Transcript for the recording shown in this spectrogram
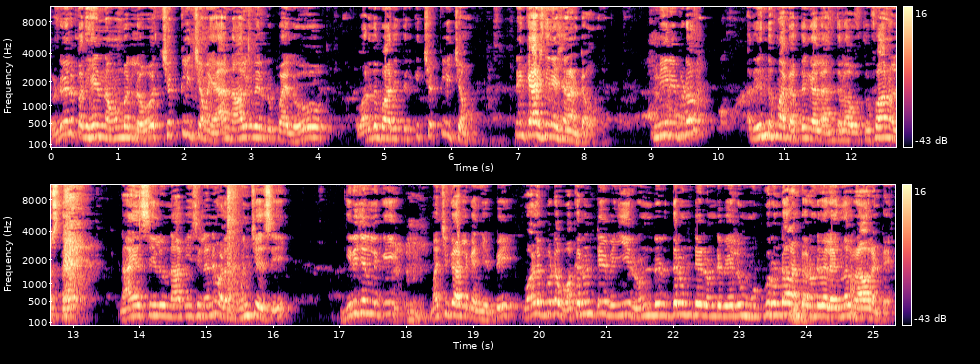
రెండు వేల పదిహేను నవంబర్లో చెక్లు ఇచ్చామయ్యా. నాలుగు వేల రూపాయలు వరద బాధితులకి చెక్లు ఇచ్చాము నేను క్యాష్ తినేసాను అంటావు. మీరు ఇప్పుడు అది ఎందుకు మాకు అర్థం కాలే. అంతలో తుఫాన్ వస్తే నా ఎస్సీలు నా బీసీలని వాళ్ళని ముంచేసి గిరిజనులకి మత్స్యకారులకి అని చెప్పి వాళ్ళకి కూడా ఒకరుంటే వెయ్యి రెండు ఇద్దరు ఉంటే రెండు వేలు ముగ్గురు ఉండాలంటే రెండు వేల ఐదు వందలు రావాలంటే.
